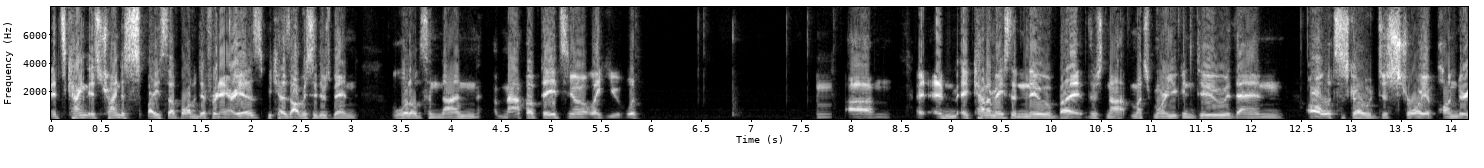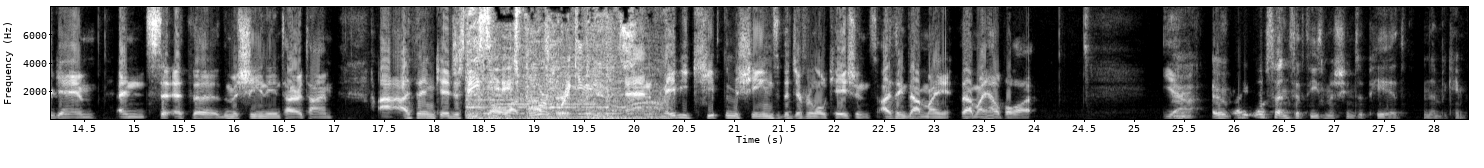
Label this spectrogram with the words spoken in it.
it's kind it's trying to spice up a lot of different areas because obviously there's been little to none map updates. You know, like you with um, it, it kind of makes it new, but there's not much more you can do than oh, let's just go destroy a plunder game and sit at the, the machine the entire time. I, I think it just needs BCH4 breaking news, and maybe keep the machines at the different locations. I think that might that might help a lot. Yeah, mm. it would make more sense if these machines appeared and then became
